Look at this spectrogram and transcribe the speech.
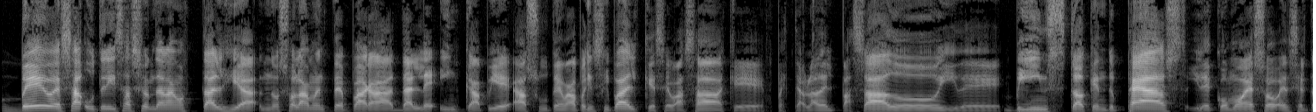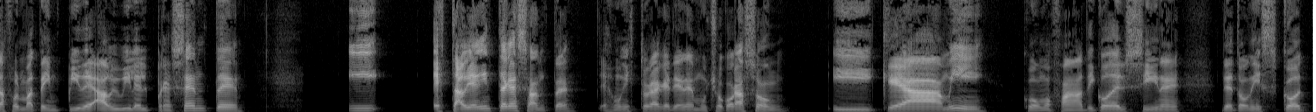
veo esa utilización de la nostalgia no solamente para darle hincapié a su tema principal, que se basa, que pues te habla del pasado y de being stuck in the past y de cómo eso en cierta forma te impide a vivir el presente. Y está bien interesante, es una historia que tiene mucho corazón y que a mí, como fanático del cine de Tony Scott,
